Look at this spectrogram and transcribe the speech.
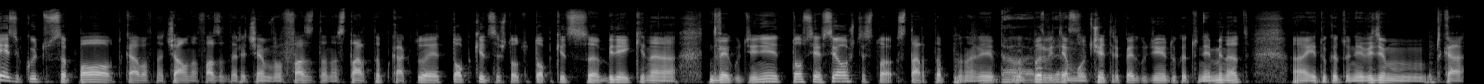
тези, които са по-така в начална фаза, да речем, в фазата на стартъп, както е TopKit, защото TopKit, бидейки на две години, то си е все още стартъп. Нали? Да, Първите му 4-5 години, докато не минат а, и докато не видим така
